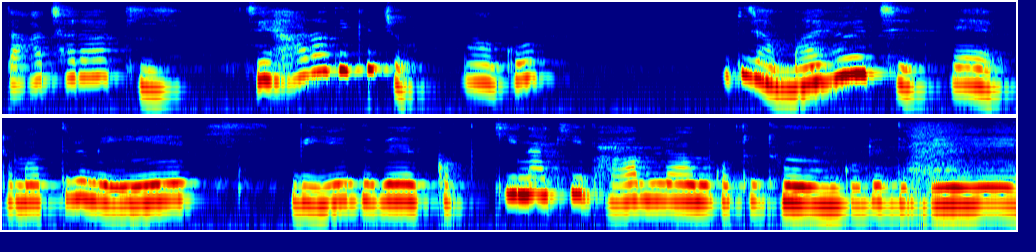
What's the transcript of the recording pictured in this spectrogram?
তাছাড়া কি? চেহারা দেখেছ? মা গো। এটা জামাই হয়েছে। একটা মাত্র মেয়ে। বিয়ে দেবে, কত কী না কি ভাবলাম, কত ধুম করে দেবে,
